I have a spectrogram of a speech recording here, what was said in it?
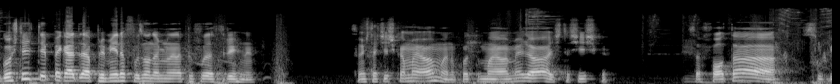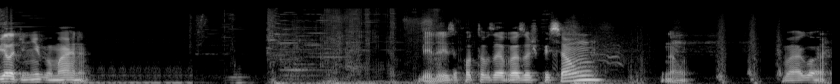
Gostei de ter pegado a primeira fusão da Milena Perfura 3, né? São estatística maior, mano. Quanto maior, melhor a estatística. Só falta subir ela de nível mais, né? Beleza, falta usar vazar especial 1. Não. Vai agora.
